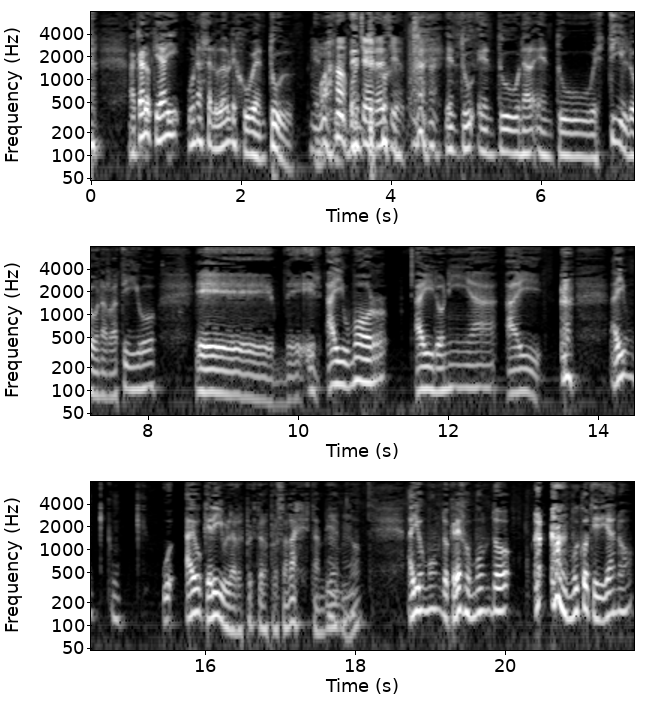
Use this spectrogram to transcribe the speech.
acá lo que hay una saludable juventud Muchas gracias. En tu, en tu, en tu estilo narrativo, eh, hay humor, hay ironía, hay, hay un, algo querible respecto a los personajes también, ¿no? Hay un mundo, crees un mundo muy cotidiano,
